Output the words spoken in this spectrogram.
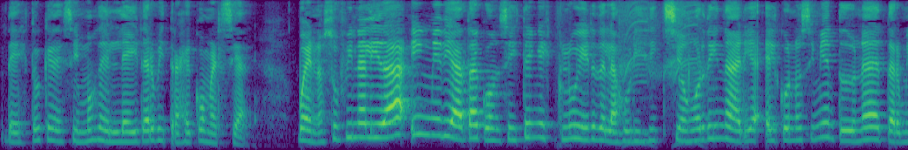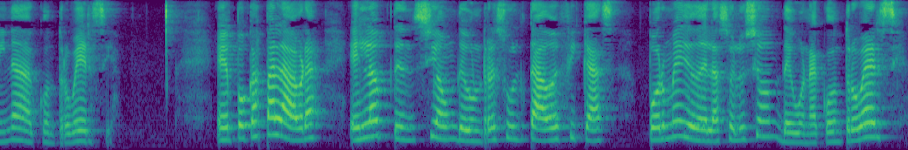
De esto que decimos de Ley de Arbitraje Comercial. Bueno, su finalidad inmediata consiste en excluir de la jurisdicción ordinaria el conocimiento de una determinada controversia. En pocas palabras, es la obtención de un resultado eficaz por medio de la solución de una controversia,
